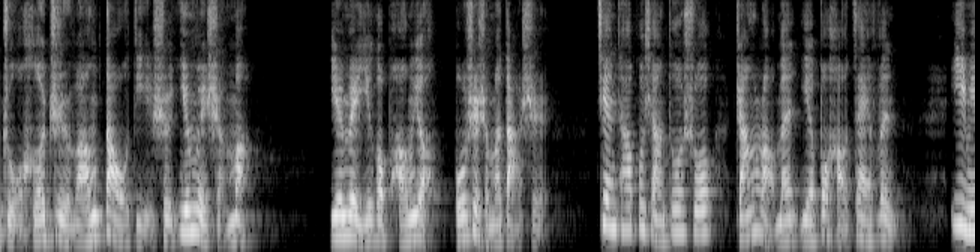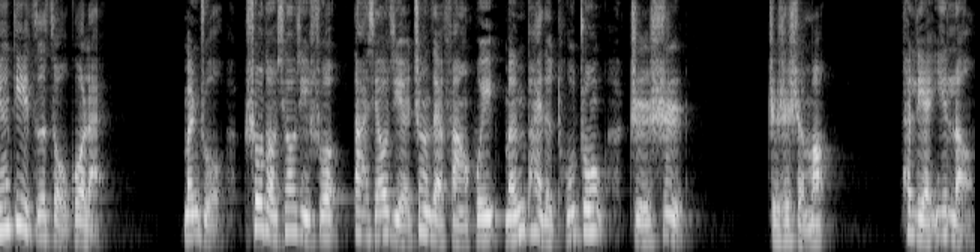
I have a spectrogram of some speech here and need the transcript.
主和智王到底是因为什么？”“因为一个朋友，不是什么大事。”见他不想多说，长老们也不好再问。一名弟子走过来：“门主，收到消息说，大小姐正在返回门派的途中，只是……只是什么？”他脸一冷，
